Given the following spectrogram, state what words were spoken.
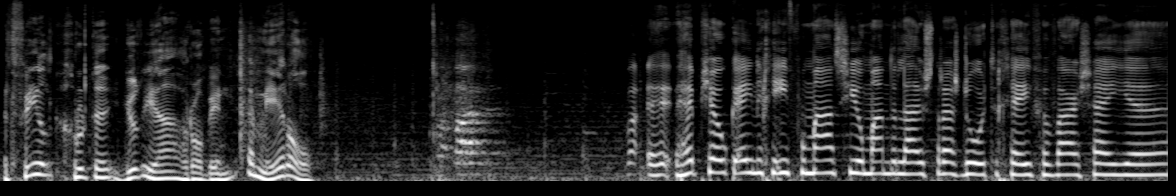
Met vriendelijke groeten Julia, Robin en Merel. Wa- eh, heb je ook enige informatie om aan de luisteraars door te geven... waar zij, eh,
